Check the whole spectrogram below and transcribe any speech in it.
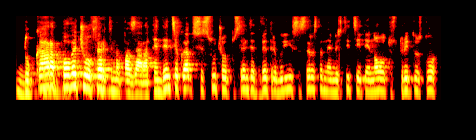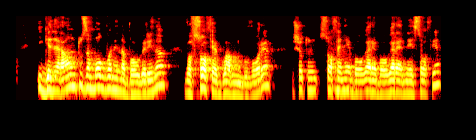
докара повече оферти на пазара. Тенденция, която се случва от последните 2-3 години с ръста на инвестициите и новото строителство и генералното замогване на българина, в София главно говоря, защото София не е България, България не е София,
